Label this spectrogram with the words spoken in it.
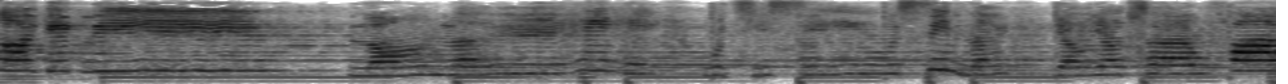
爱极了。浪里嬉戏，似小仙女，悠悠长发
